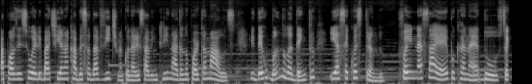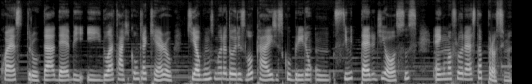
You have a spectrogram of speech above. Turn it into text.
após isso, ele batia na cabeça da vítima quando ela estava inclinada no porta-malas, lhe derrubando lá dentro e a sequestrando. Foi nessa época, né, do sequestro da Debbie e do ataque contra Carol que alguns moradores locais descobriram um cemitério de ossos em uma floresta próxima.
